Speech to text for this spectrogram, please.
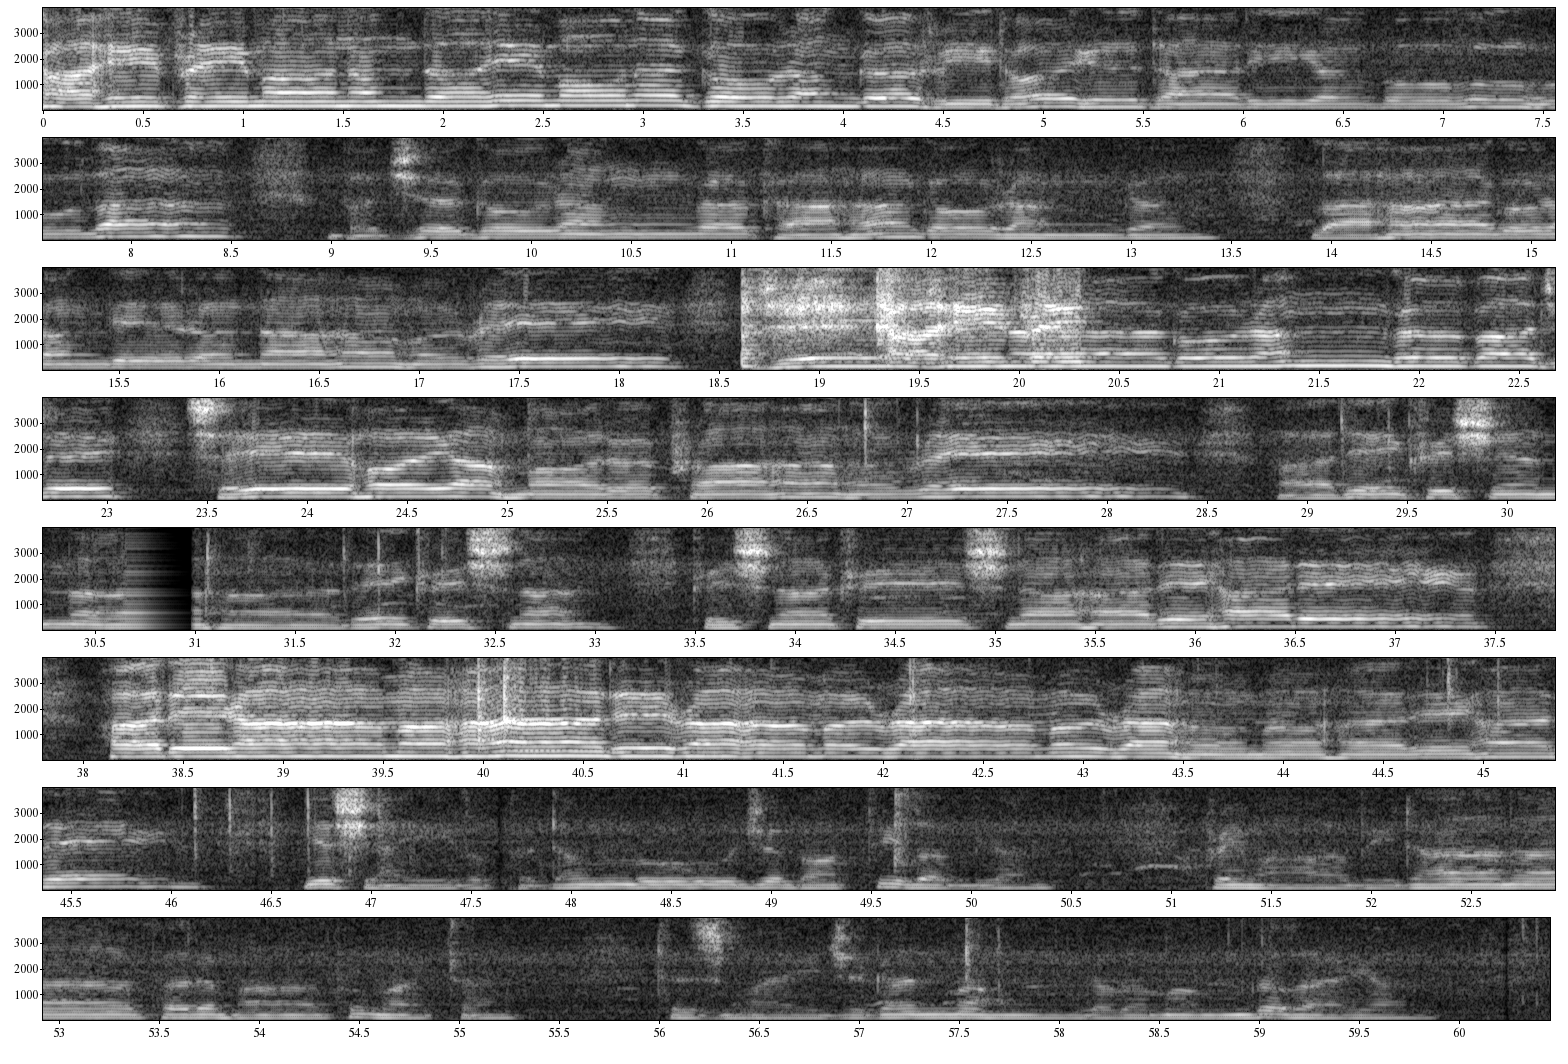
Kahe Premananda Hemona Gauranga Hridaya Dariya Bola Bhaja Gauranga Kaha Gauranga Laha Gaurangera Namare Jai Gauranga Bhaje Se Hoyamara Pranare Hare Krishna Hare Krishna Krishna Krishna Hare Hare Hare Rama Hare Rama Rama Rama Hare Hare. Yashaiva Padambuja Bhakti Labhya Prema Vidana Parama Pumata Tasmai Jagan Mangala Mangalaya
